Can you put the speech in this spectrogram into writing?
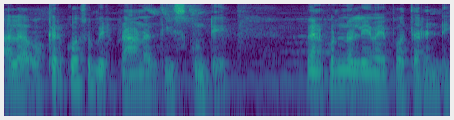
అలా ఒకరి కోసం మీరు ప్రాణాలు తీసుకుంటే వెనకున్న వాళ్ళు ఏమైపోతారండి?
